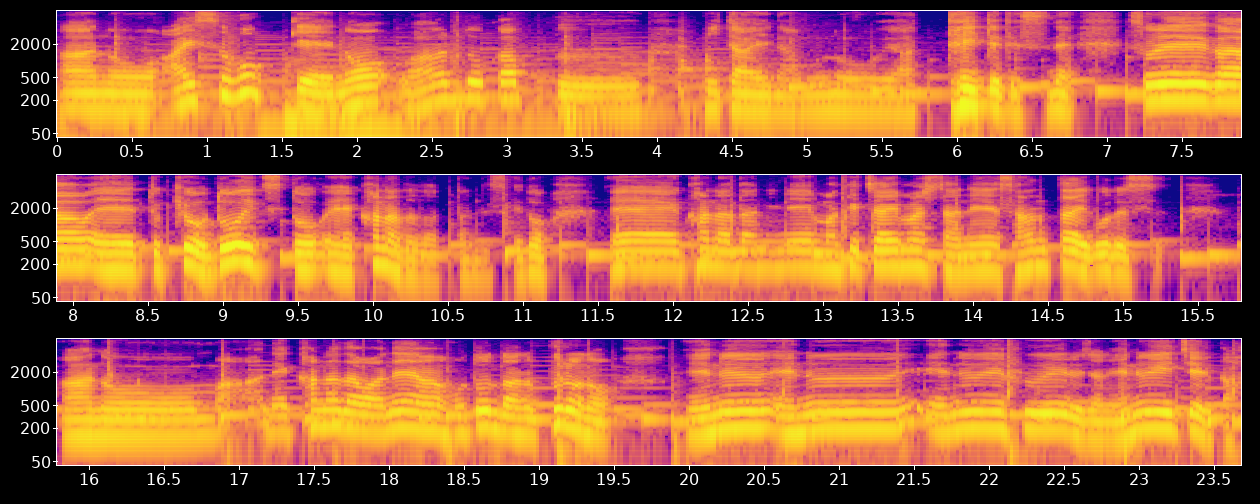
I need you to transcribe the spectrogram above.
あのアイスホッケーのワールドカップみたいなものをやっていてですね、それが、えーと、今日ドイツと、えー、カナダだったんですけど、えー、カナダにね、負けちゃいましたね。3対5です。あのー、まあね、カナダはね、ほとんどあのプロの N NFL じゃない、NHL か。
